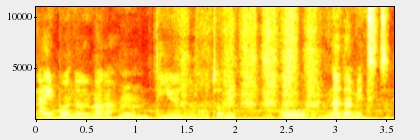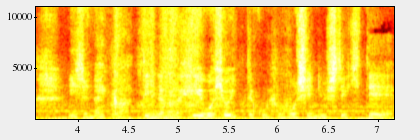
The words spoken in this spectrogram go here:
相棒の馬が「うん」っていうのを止めこうなだめつつ「いいじゃないか」って言いながら塀をひょいってこう不法侵入してきて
